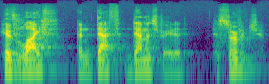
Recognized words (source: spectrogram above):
His life and death demonstrated his servantship.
